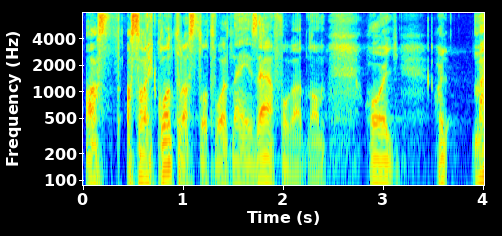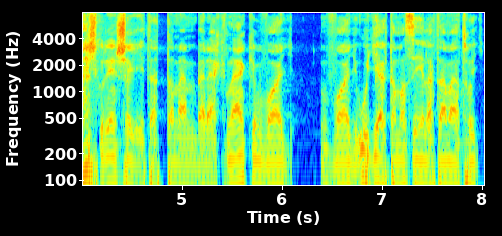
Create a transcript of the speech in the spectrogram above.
azt, azt hogy kontrasztot volt nehéz elfogadnom, hogy, hogy máskor én segítettem embereknek, vagy, vagy úgy éltem az életemet, hogy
